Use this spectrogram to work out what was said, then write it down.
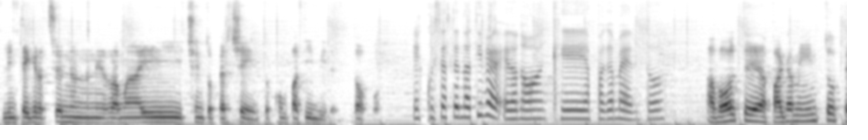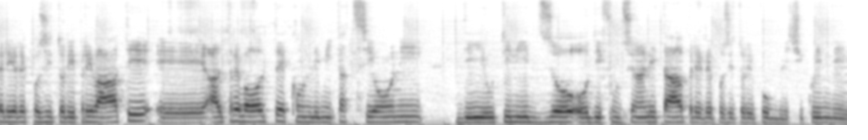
l'integrazione non era mai 100% compatibile dopo. E queste alternative erano anche a pagamento? A volte a pagamento per i repository privati e altre volte con limitazioni di utilizzo o di funzionalità per i repository pubblici, quindi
